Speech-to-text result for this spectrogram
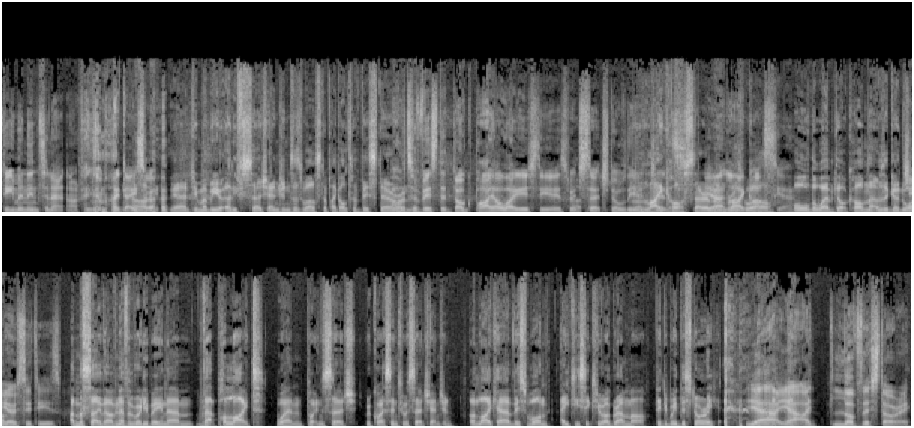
Demon Internet, I think, in my days. Oh, yeah, do you remember your early search engines as well? Stuff like Alta Vista? Alta and... Vista Dogpile I used to use, which uh, searched all the engines. Lycos, I remember yeah, Lycos, as well. Yeah. Alltheweb.com, that was a good one. GeoCities. I must say, though, I've never really been um, that polite when putting search requests into a search engine. Unlike uh, this one 86 year old grandma. Did you read the story? yeah, yeah. I love this story.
